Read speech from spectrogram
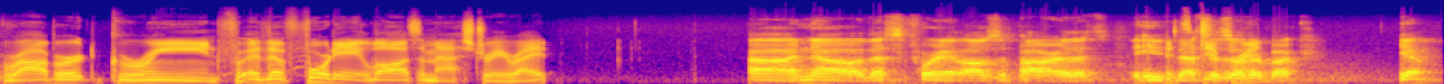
Robert Greene. The 48 Laws of Mastery, right? Uh, no, that's 48 Laws of Power. That's he, that's his other book. Yep.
